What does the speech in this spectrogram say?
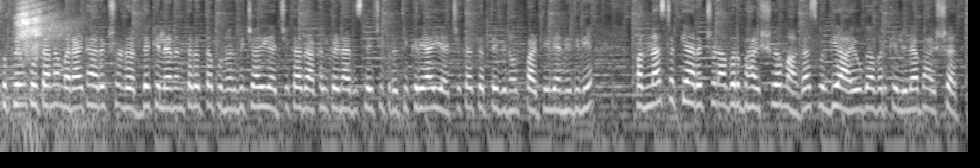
सुप्रीम कोर्टानं मराठा आरक्षण रद्द केल्यानंतर आता पुनर्विचार याचिका दाखल करणार असल्याची प्रतिक्रिया याचिकाकर्ते विनोद पाटील यांनी दिली आहे. पन्नास टक्के आरक्षणावर भाष्य मागासवर्गीय आयोगावर केलेल्या भाष्यात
